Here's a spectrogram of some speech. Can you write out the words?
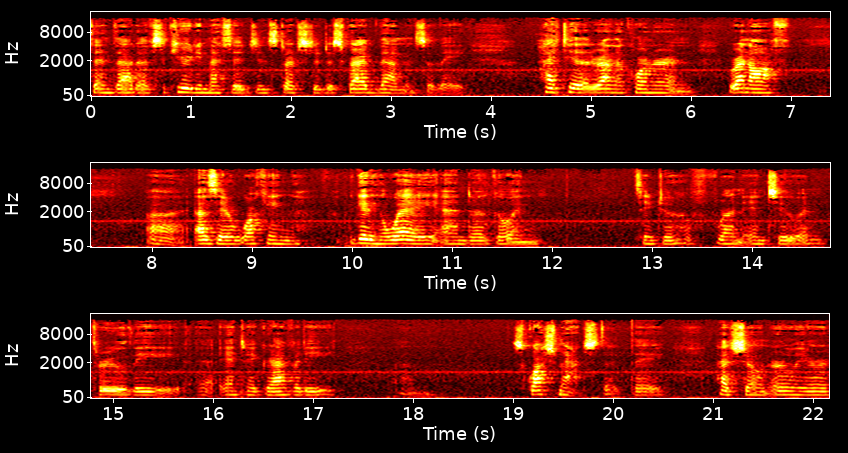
sends out a security message and starts to describe them, and so they hightail it around the corner and run off uh, as they're walking, getting away, and uh, going. Seem to have run into and through the uh, anti gravity um, squash match that they had shown earlier.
